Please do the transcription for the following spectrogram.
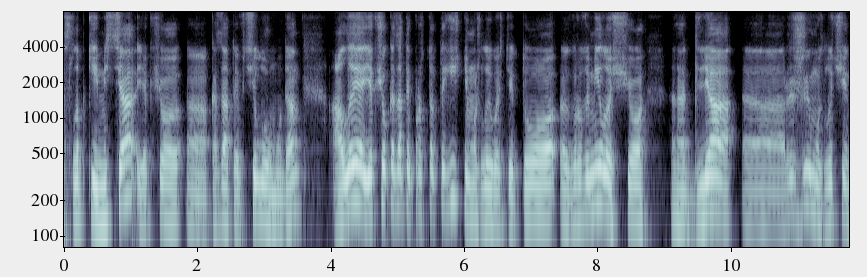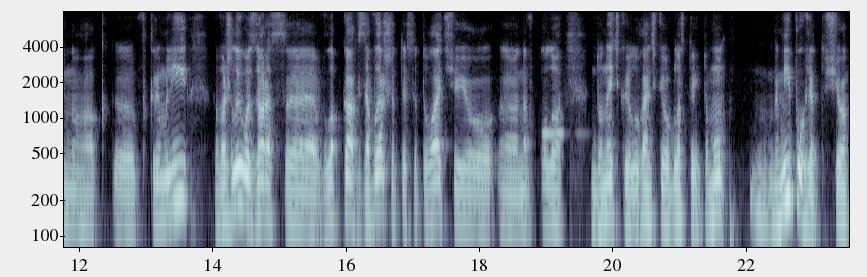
слабкі місця, якщо казати в цілому. Да? Але якщо казати про стратегічні можливості, то е, зрозуміло, що е, для е, режиму злочинного в Кремлі важливо зараз в лапках завершити ситуацію навколо Донецької і Луганської областей. Тому, на мій погляд, що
